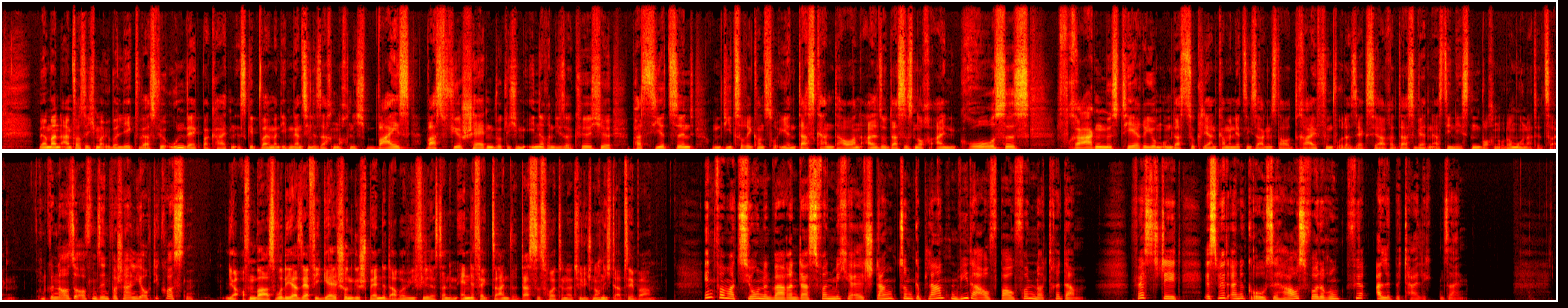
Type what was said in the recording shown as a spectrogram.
wenn man einfach sich mal überlegt, was für Unwägbarkeiten es gibt, weil man eben ganz viele Sachen noch nicht weiß, was für Schäden wirklich im Inneren dieser Kirche passiert sind, um die zu rekonstruieren, das kann dauern. Also das ist noch ein großes Fragenmysterium, um das zu klären, kann man jetzt nicht sagen, es dauert drei, fünf oder sechs Jahre. Das werden erst die nächsten Wochen oder Monate zeigen. Und genauso offen sind wahrscheinlich auch die Kosten. Ja, offenbar. Es wurde ja sehr viel Geld schon gespendet, aber wie viel das dann im Endeffekt sein wird, das ist heute natürlich noch nicht absehbar. Informationen waren das von Michael Stang zum geplanten Wiederaufbau von Notre Dame. Fest steht, es wird eine große Herausforderung für alle Beteiligten sein.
